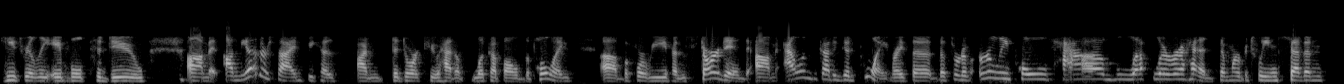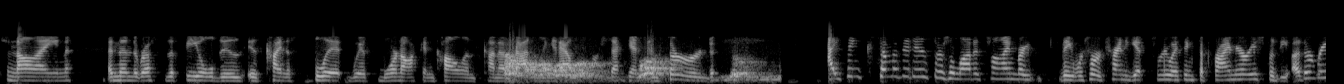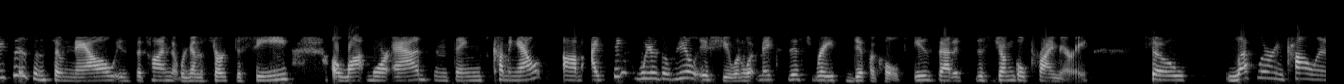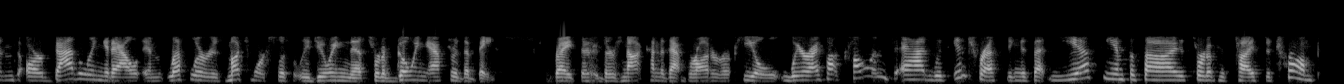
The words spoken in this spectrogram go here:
he's really able to do. Um, on the other side, because I'm the dork who had to look up all the polling uh, before we even started, um, Alan's got a good point, right? The the sort of early polls have Loeffler ahead, somewhere between seven to nine. And then the rest of the field is, is kind of split with Warnock and Collins kind of battling it out for second and third. I think some of it is there's a lot of time, right? They were sort of trying to get through, I think, the primaries for the other races. And so now is the time that we're going to start to see a lot more ads and things coming out. Um, I think where the real issue and what makes this race difficult is that it's this jungle primary. So Loeffler and Collins are battling it out, and Loeffler is much more explicitly doing this, sort of going after the base right? There, there's not kind of that broader appeal. Where I thought Collins' ad was interesting is that, yes, he emphasized sort of his ties to Trump,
